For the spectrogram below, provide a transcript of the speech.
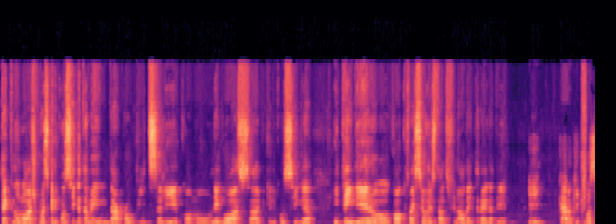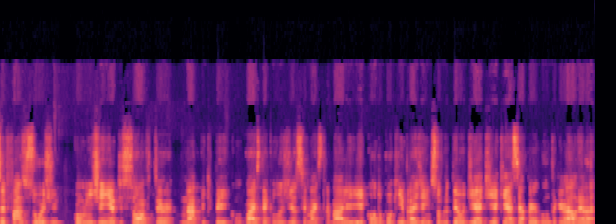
tecnológico, mas que ele consiga também dar palpites ali como negócio, sabe? Que ele consiga entender qual que vai ser o resultado final da entrega dele. E, cara, o que, que você faz hoje como engenheiro de software na PicPay? Com quais tecnologias você mais trabalha aí? Conta um pouquinho pra gente sobre o teu dia a dia, que essa é a pergunta que a galera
